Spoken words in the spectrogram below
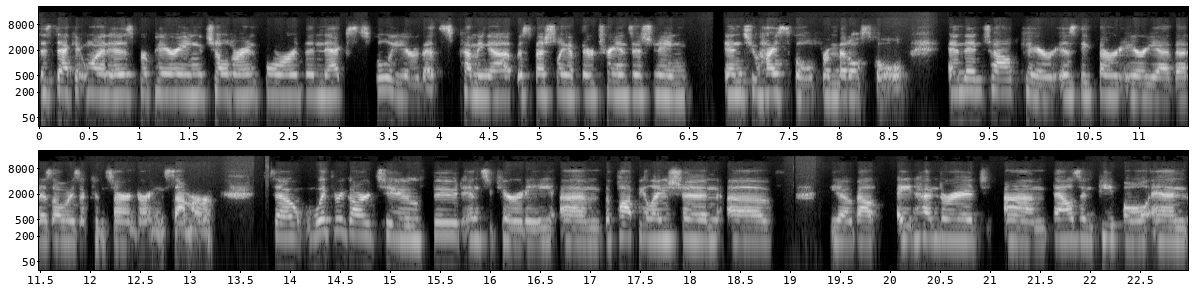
The second one is preparing children for the next school year that's coming up, especially if they're transitioning into high school from middle school. And then childcare is the third area that is always a concern during the summer. So, with regard to food insecurity, um, the population of you know about 800,000 um, people, and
